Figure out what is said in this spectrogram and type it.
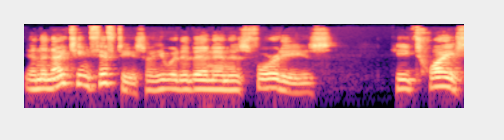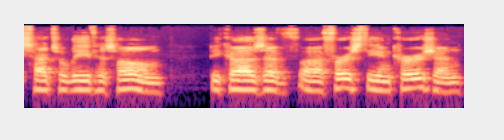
in the 1950s, so he would have been in his 40s. He twice had to leave his home because of uh, first the incursion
